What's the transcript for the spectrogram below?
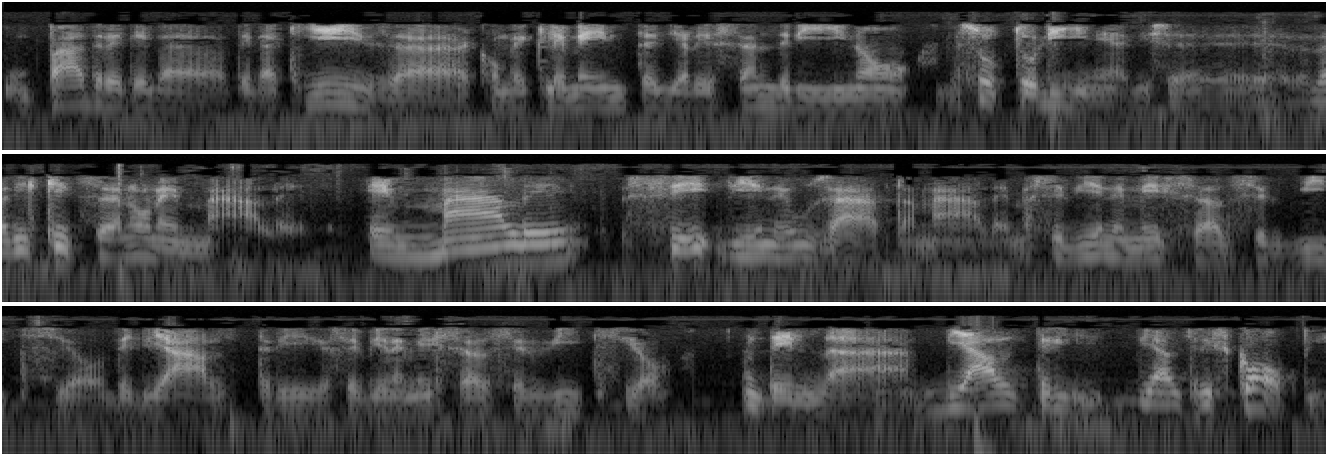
un padre della, della, Chiesa come Clemente di Alessandrino sottolinea, dice la ricchezza non è male, è male se viene usata male, ma se viene messa al servizio degli altri, se viene messa al servizio della, di, altri, di, altri, scopi,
